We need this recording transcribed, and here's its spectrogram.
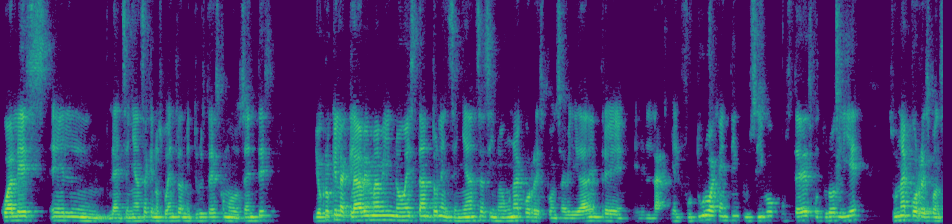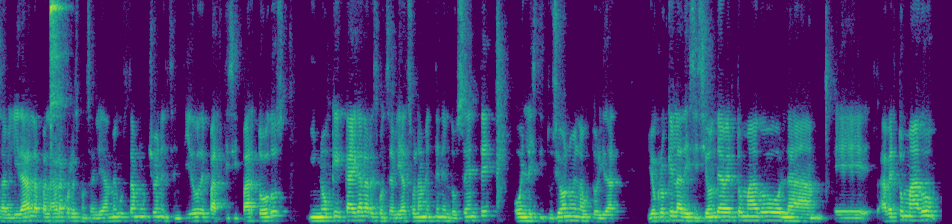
¿cuál es la enseñanza que nos pueden transmitir ustedes como docentes? Yo creo que la clave, Mavi, no es tanto la enseñanza, sino una corresponsabilidad entre el, futuro agente inclusivo, ustedes, futuros LIE, es una corresponsabilidad, la palabra corresponsabilidad me gusta mucho en el sentido de participar todos y no que caiga la responsabilidad solamente en el docente o en la institución o en la autoridad. Yo creo que la decisión de haber tomado la, eh, haber tomado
